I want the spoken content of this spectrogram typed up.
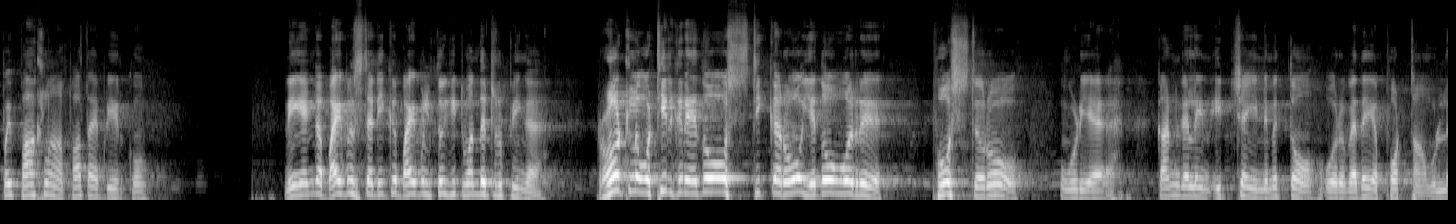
போய் பார்க்கலாம் பார்த்தா எப்படி இருக்கும்? நீங்கள் எங்கே பைபிள் ஸ்டடிக்கு பைபிள் தூக்கிட்டு வந்துட்டு இருப்பீங்க ரோட்டில் ஒட்டியிருக்கிற ஏதோ ஸ்டிக்கரோ ஏதோ ஒரு போஸ்டரோ உங்களுடைய கண்களின் இச்சை நிமித்தம் ஒரு விதைய போட்டான் உள்ள.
